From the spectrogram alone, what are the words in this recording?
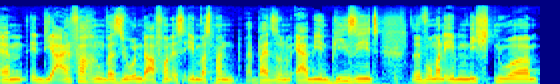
Ähm, die einfachen Versionen davon ist eben, was man bei so einem Airbnb sieht, äh, wo man eben nicht nur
